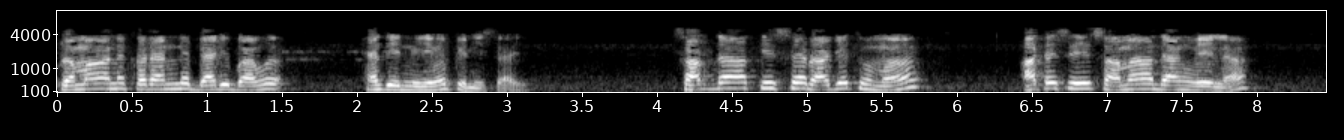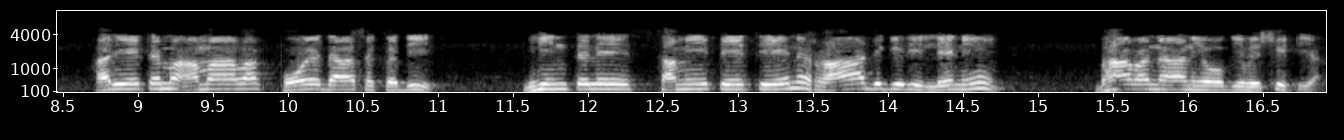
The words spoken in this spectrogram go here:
ප්‍රමාණ කරන්න බැරි බව හැඳින්වීම පිණිසයි. සද්ධාතිස්ස රජතුමා අටසේ සමාදන් වෙලා හරියටම අමාවක් පොය දවසකදී මිහින්තලේ සමීපයේ තියෙන රාජගිරි ලෙනේ භාවනානියෝගීව සිටියා.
